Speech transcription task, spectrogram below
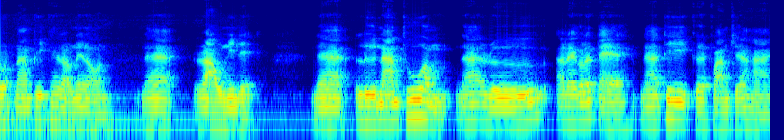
รดน้ำพริกให้เราแน่นอนนะฮะเรานี่แหละนะฮะหรือน้ำท่วมนะหรืออะไรก็แล้วแต่นะที่เกิดความเสียหาย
